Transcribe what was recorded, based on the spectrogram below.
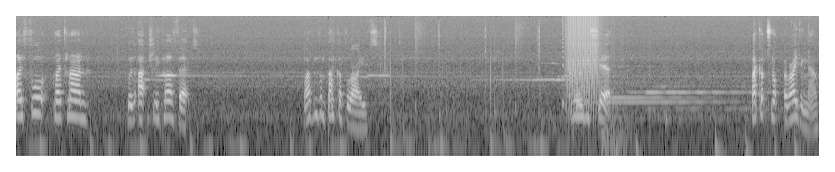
I thought my plan was actually perfect. What happens when backup arrives? Holy shit. Backup's not arriving now.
